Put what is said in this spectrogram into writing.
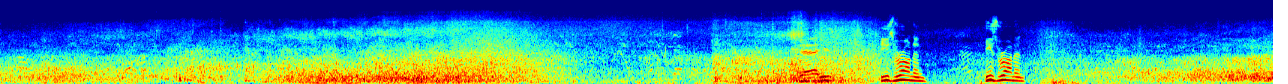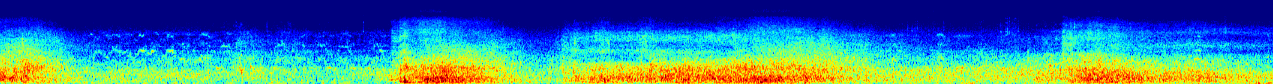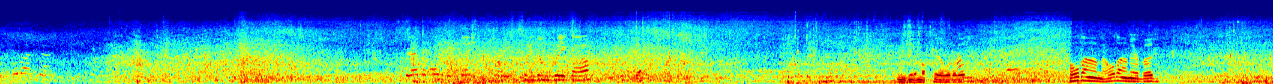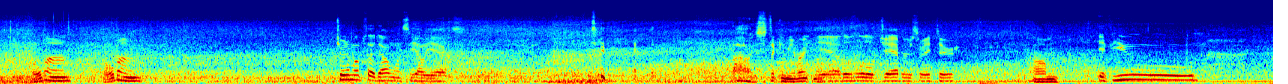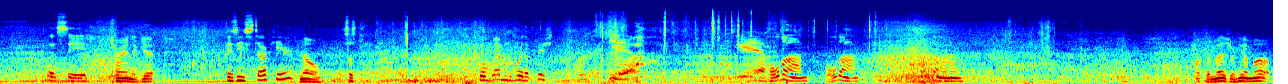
Yeah, he's running. He's running. Hold on, John. Grab a hold of the fish before you, so I don't break off. Let me get him up here a little bit. Hold on, hold on there, bud. Hold on, hold on. Turn him upside down once, see how he acts. Oh, he's sticking me right in the. Yeah, those little jabbers right there. Um, If you, let's see, trying to get. Is he stuck here? No, it's just. Go grab him before the fish. Yeah. Yeah. Hold on. Hold on. Hold on. Have to measure him up.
